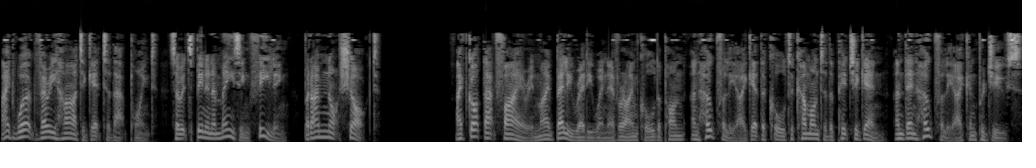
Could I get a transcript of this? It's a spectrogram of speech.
I'd worked very hard to get to that point, so it's been an amazing feeling, but I'm not shocked. I've got that fire in my belly ready whenever I'm called upon and hopefully I get the call to come onto the pitch again and then hopefully I can produce.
